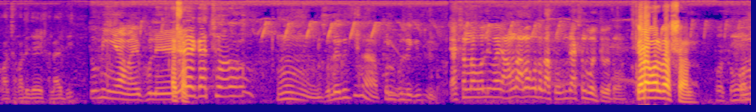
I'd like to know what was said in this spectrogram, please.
সকাল সকালে যাই ফেলাই দিই। তুমি আমায় ভুলে আচ্ছা। গেছো। হুম ভুলে গেছি না ফুল ভুলে গেছি। অ্যাকশন না বলি ভাই আমরা আমার মতো কাজ করব কিন্তু অ্যাকশন বলতে হবে তোমার কেডা বলবে অ্যাকশন কোনো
